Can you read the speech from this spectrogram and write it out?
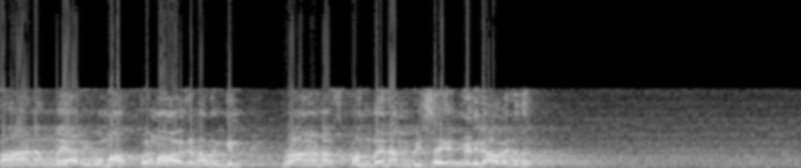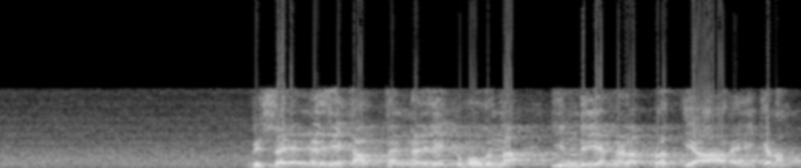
താനെന്ന അറിവ് മാത്രമാകണമെങ്കിൽ പ്രാണസ്പന്ദനം വിഷയങ്ങളിലാവരുത്. വിഷയങ്ങളിലേക്ക് അർത്ഥങ്ങളിലേക്ക് പോകുന്ന ഇന്ദ്രിയങ്ങളെ പ്രത്യാഹരിക്കണം.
